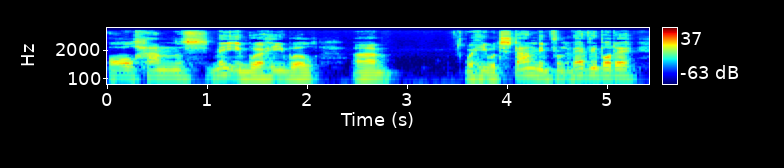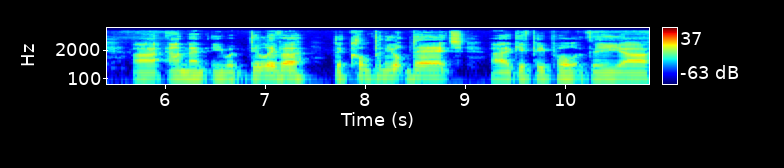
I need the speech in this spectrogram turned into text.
all hands meeting where he will um, where he would stand in front of everybody uh, and then he would deliver the company update, uh, give people the, uh,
